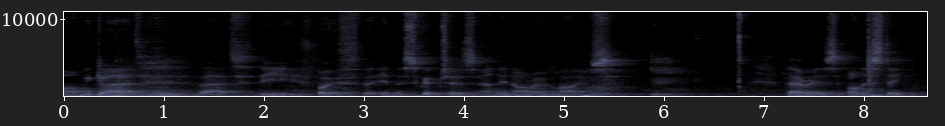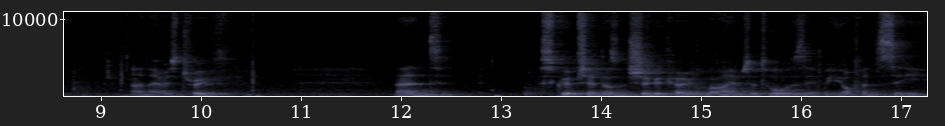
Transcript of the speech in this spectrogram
Aren't we glad that the both the, in the scriptures and in our own lives there is honesty and there is truth, and scripture doesn't sugarcoat lives at all, does it? We often see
